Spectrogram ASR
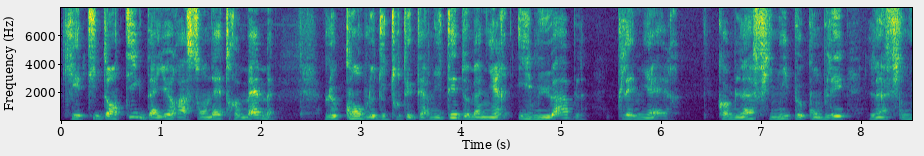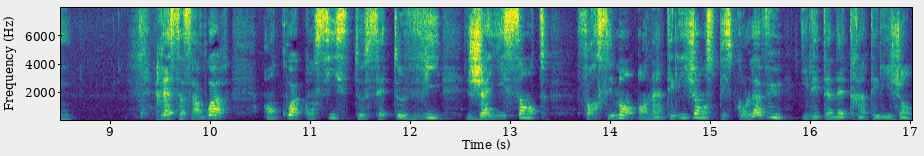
qui est identique d'ailleurs à son être même, le comble de toute éternité de manière immuable, plénière, comme l'infini peut combler l'infini. Reste à savoir en quoi consiste cette vie jaillissante forcément en intelligence, puisqu'on l'a vu, il est un être intelligent,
